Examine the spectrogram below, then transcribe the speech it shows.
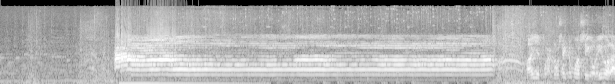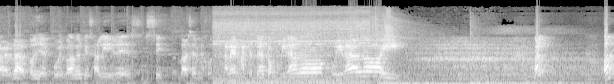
sé cómo sigo vivo, la verdad. Oye, pues va a haber que salir, ¿eh? Sí, va a ser mejor. A ver, marcha atrás con cuidado, cuidado y... ¿Vale? ¿Vale?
